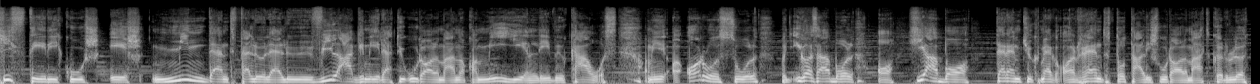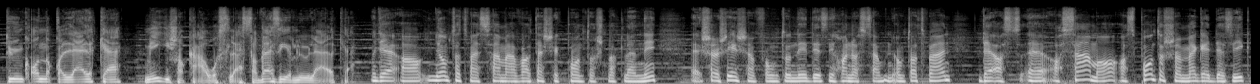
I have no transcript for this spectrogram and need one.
hisztérikus és mindent felölelő világméretű uralmának a mélyén lévő káosz, ami arról szól, hogy igazából a hiába teremtjük meg a rend totális uralmát körülöttünk, annak a lelke mégis a káosz lesz, a vezérlő lelke. Ugye a nyomtatvány számával tessék pontosnak lenni. Sajnos én sem fogom tudni idézni hanas számú nyomtatvány, de az, e, a száma az pontosan megegyezik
